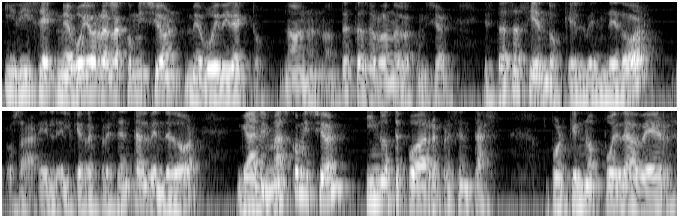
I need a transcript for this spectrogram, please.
y dice, me voy a ahorrar la comisión, me voy directo. No, no, no, te estás ahorrando la comisión. Estás haciendo que el vendedor, o sea, el, el que representa al vendedor, gane más comisión y no te pueda representar. Porque no puede haber,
